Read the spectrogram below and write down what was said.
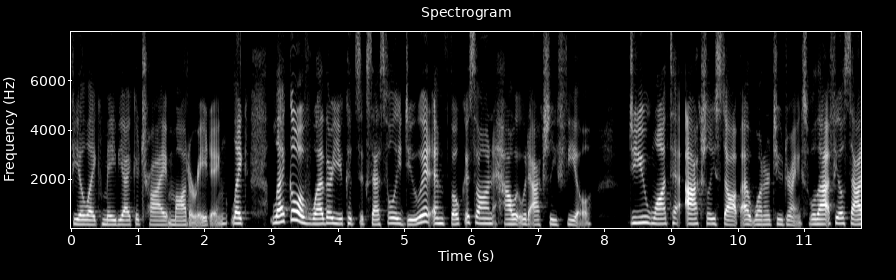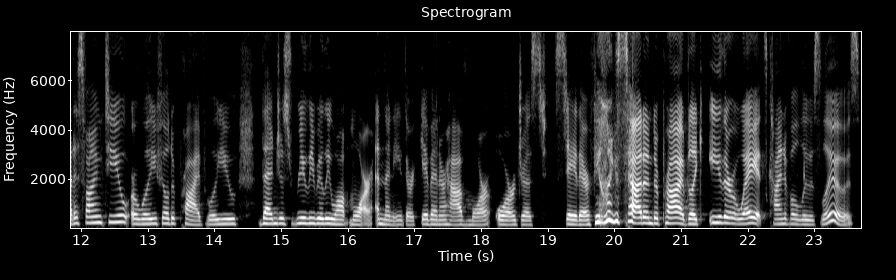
feel like maybe I could try moderating. Like, let go of whether you could successfully do it and focus on how it would actually feel do you want to actually stop at one or two drinks? Will that feel satisfying to you or will you feel deprived? Will you then just really, really want more and then either give in or have more or just stay there feeling sad and deprived? Like either way, it's kind of a lose lose.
